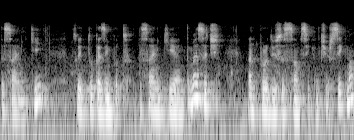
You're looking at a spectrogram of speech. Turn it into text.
the signing key. So it took as input the signing key and the message and produces some signature sigma.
